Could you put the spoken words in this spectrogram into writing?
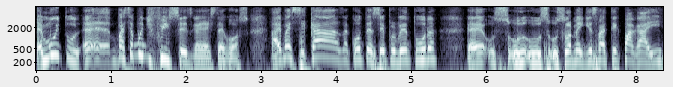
é muito, é, vai ser muito difícil vocês ganhar esse negócio. Aí, mas se caso acontecer porventura, é, os, os, os flamenguistas vai ter que pagar aí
